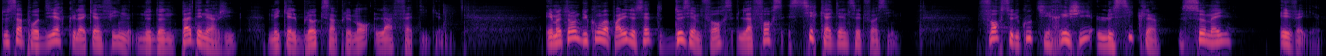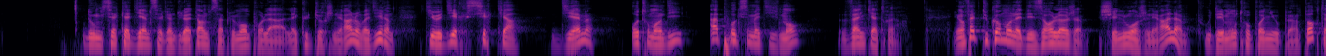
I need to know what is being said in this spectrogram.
tout ça pour dire que la caféine ne donne pas d'énergie, mais qu'elle bloque simplement la fatigue. Et maintenant, du coup, on va parler de cette deuxième force, la force circadienne cette fois-ci. Force, du coup, qui régit le cycle sommeil-éveil. Donc, circadienne, ça vient du latin tout simplement pour la, culture générale, on va dire, qui veut dire circa diem, autrement dit, approximativement 24 heures. Et en fait, tout comme on a des horloges chez nous en général, ou des montres au poignet ou peu importe,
